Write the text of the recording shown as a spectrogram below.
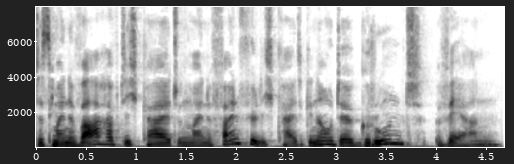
dass meine Wahrhaftigkeit und meine Feinfühligkeit genau der Grund wären,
